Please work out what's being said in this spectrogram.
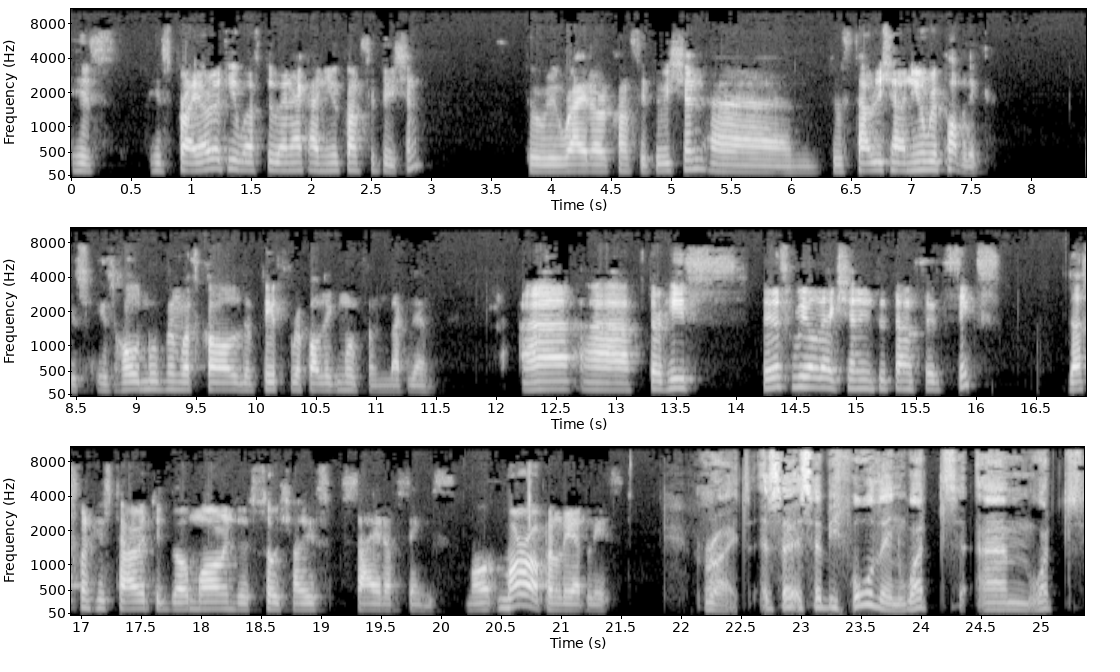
his, his priority was to enact a new constitution to rewrite our constitution and to establish a new republic. His, his whole movement was called the Fifth Republic Movement back then. Uh, after his first re-election in 2006, that's when he started to go more in the socialist side of things, more, more openly at least. Right. So, so before then, what, um, what,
